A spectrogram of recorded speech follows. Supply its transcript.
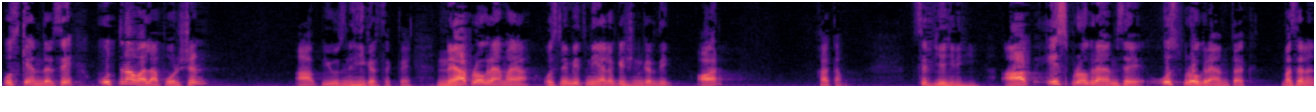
اس کے اندر سے اتنا والا پورشن آپ یوز نہیں کر سکتے۔ نیا پروگرام آیا، اس نے بھی اتنی ایلوکیشن کر دی اور ختم۔ صرف یہی نہیں، آپ اس پروگرام سے، اس پروگرام تک، مثلا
